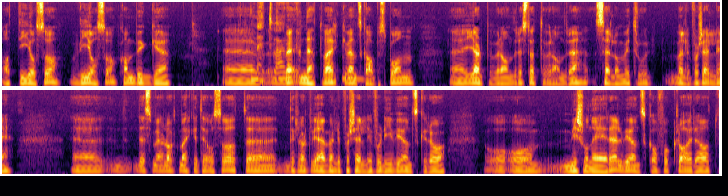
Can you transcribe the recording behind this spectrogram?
At de også, vi også, kan bygge eh, Nettverk. ve- nettverk Mm. vennskapsbånd, eh, hjelpe hverandre, støtte hverandre, selv om vi tror veldig forskjellig. Eh, det som jeg har lagt merke til også, at eh, det er klart vi er veldig forskjellige fordi vi ønsker å, å, å misjonere, eller vi ønsker å forklare at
